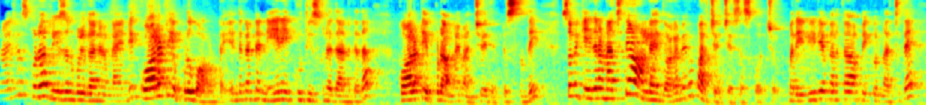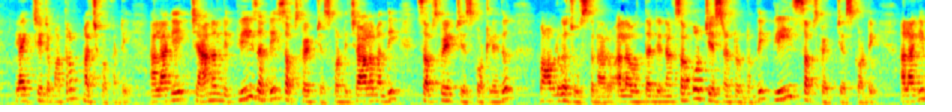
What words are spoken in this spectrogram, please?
ప్రైజెస్ కూడా రీజనబుల్గానే ఉన్నాయండి. క్వాలిటీ ఎప్పుడు బాగుంటాయి. ఎందుకంటే నేను ఎక్కువ తీసుకునేదాన్ని కదా. క్వాలిటీ ఎప్పుడు అమ్మాయి మంచివి తెప్పిస్తుంది. సో మీకు ఏదైనా నచ్చితే ఆన్లైన్ ద్వారా మీరు పర్చేజ్ చేసేసుకోవచ్చు. మరి ఈ వీడియో కనుక మీకు నచ్చితే లైక్ చేయటం మాత్రం మర్చిపోకండి. అలాగే ఛానల్ని ప్లీజ్ అండి సబ్స్క్రైబ్ చేసుకోండి. చాలామంది సబ్స్క్రైబ్ చేసుకోవట్లేదు. మామూలుగా చూస్తున్నారు. అలా వద్దండి. నాకు సపోర్ట్ చేసినట్టు ఉంటుంది. ప్లీజ్ సబ్స్క్రైబ్ చేసుకోండి. అలాగే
